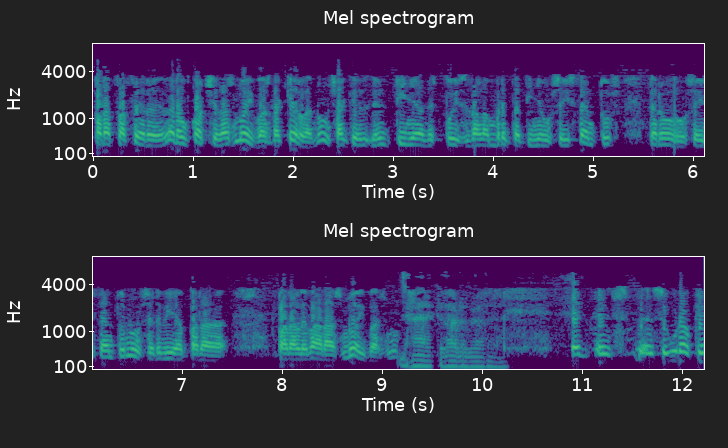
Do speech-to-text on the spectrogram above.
para facer era o coche das noivas daquela non xa que el tiña despois da lambreta tiña un 600 pero o 600 non servía para para levar as noivas non? Ah, claro, claro é, é, é seguro que,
